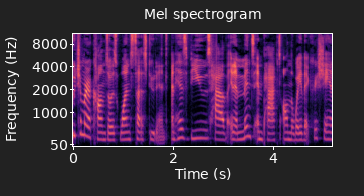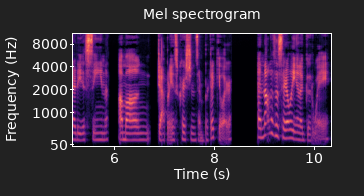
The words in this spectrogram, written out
Uchimura Kanzo is one such student, and his views have an immense impact on the way that Christianity is seen among Japanese Christians in particular, and not necessarily in a good way.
